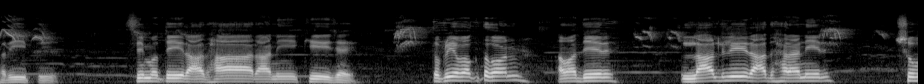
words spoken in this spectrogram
হরিপি। শ্রীমতী রাধা রানী কি জয়। তো প্রিয় ভক্তগণ, আমাদের লাললি রাধা রানীর শুভ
